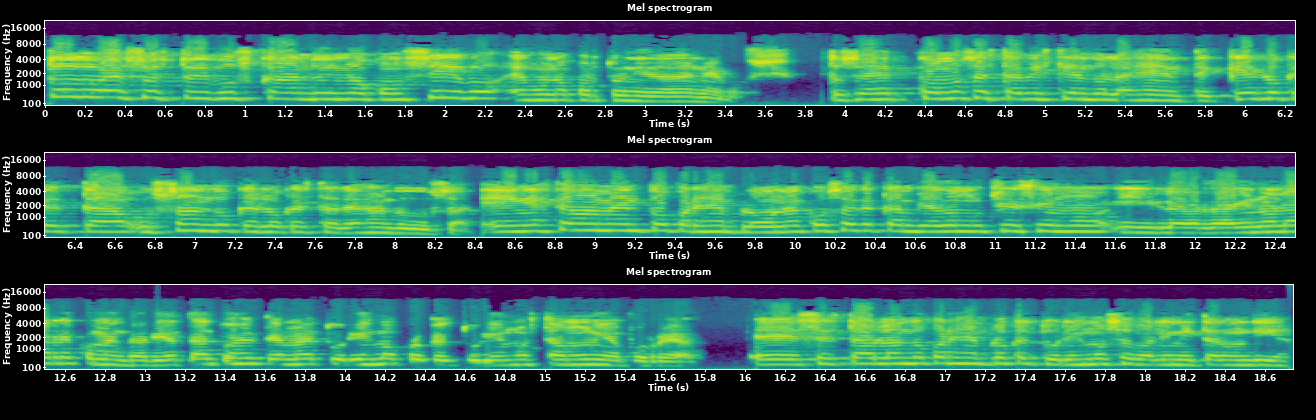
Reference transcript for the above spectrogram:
todo eso estoy buscando y no consigo, es una oportunidad de negocio. Entonces, ¿cómo se está vistiendo la gente? ¿Qué es lo que está usando? ¿Qué es lo que está dejando de usar? En este momento, por ejemplo, una cosa que ha cambiado muchísimo y la verdad yo no la recomendaría tanto es el tema del turismo porque el turismo está muy aporreado. Eh, se está hablando, por ejemplo, que el turismo se va a limitar un día.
